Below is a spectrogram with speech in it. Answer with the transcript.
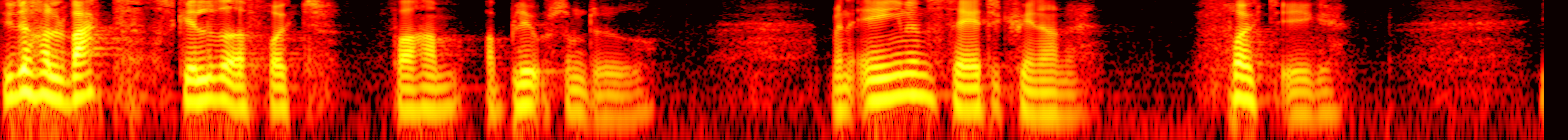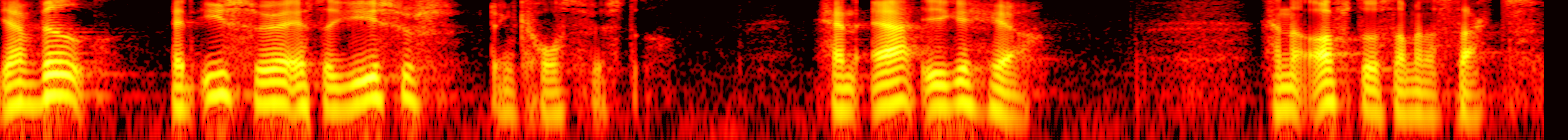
De, der holdt vagt, skælvede af frygt for ham og blev som døde. Men englen sagde til kvinderne, frygt ikke. Jeg ved, at I søger efter Jesus, den korsfæstede. Han er ikke her. Han er opstået, som han har sagt.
